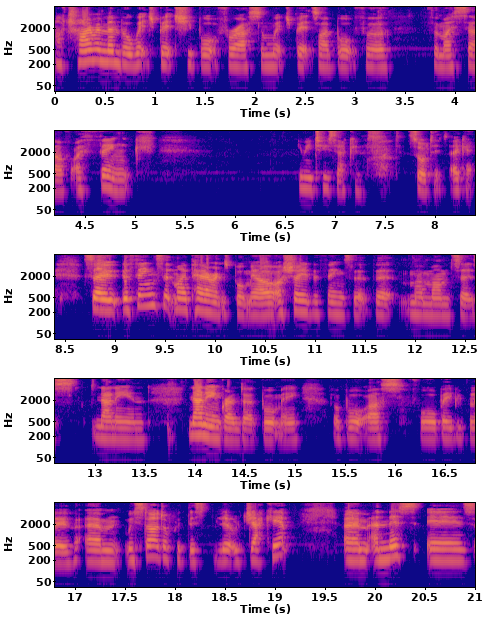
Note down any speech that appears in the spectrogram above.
I'll try and remember which bits she bought for us and which bits I bought for, for myself. I think Give me two seconds. Sorted. Okay. So the things that my parents bought me, I'll, I'll show you the things that, that my mum says Nanny and Nanny and Granddad bought me or bought us for Baby Blue. Um, we started off with this little jacket. Um, and this is,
